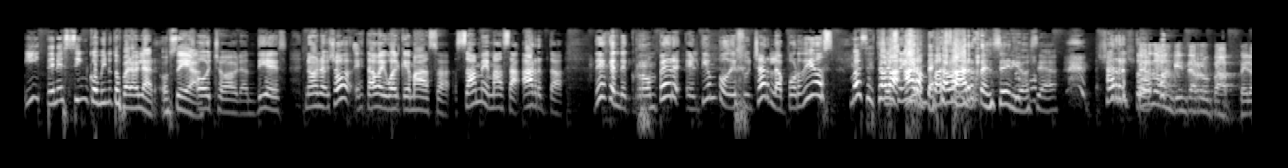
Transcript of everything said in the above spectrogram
y tenés cinco minutos para hablar. O sea, Ocho hablan, diez. No, no, yo estaba igual que Massa. Same Massa, harta. Dejen de romper el tiempo de su charla, por Dios. Más estaba harta, estaba harta en serio, o sea. Harto. Perdón que interrumpa, pero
